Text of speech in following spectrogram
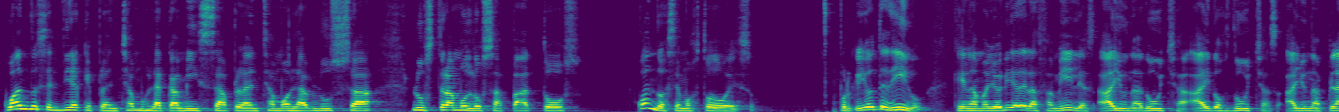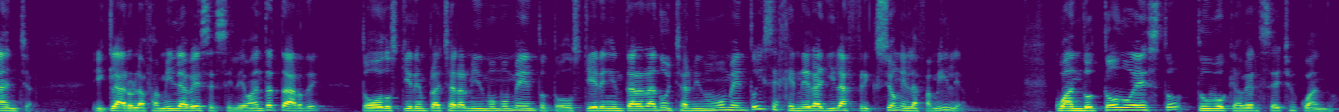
¿Cuándo es el día que planchamos la camisa, planchamos la blusa, lustramos los zapatos? ¿Cuándo hacemos todo eso? Porque yo te digo que en la mayoría de las familias hay una ducha, hay dos duchas, hay una plancha. Y claro, la familia a veces se levanta tarde, todos quieren planchar al mismo momento, todos quieren entrar a la ducha al mismo momento y se genera allí la fricción en la familia. Cuando todo esto tuvo que haberse hecho cuando?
